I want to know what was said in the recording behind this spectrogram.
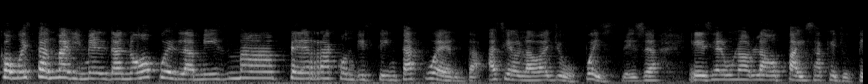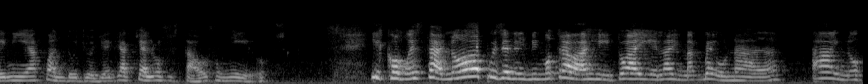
cómo estás Marimelda? No, pues la misma perra con distinta cuerda, así hablaba yo, pues esa, ese era un hablado paisa que yo tenía cuando yo llegué aquí a los Estados Unidos. ¿Y cómo está? No, pues en el mismo trabajito ahí, en la misma nada. Ay, no,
